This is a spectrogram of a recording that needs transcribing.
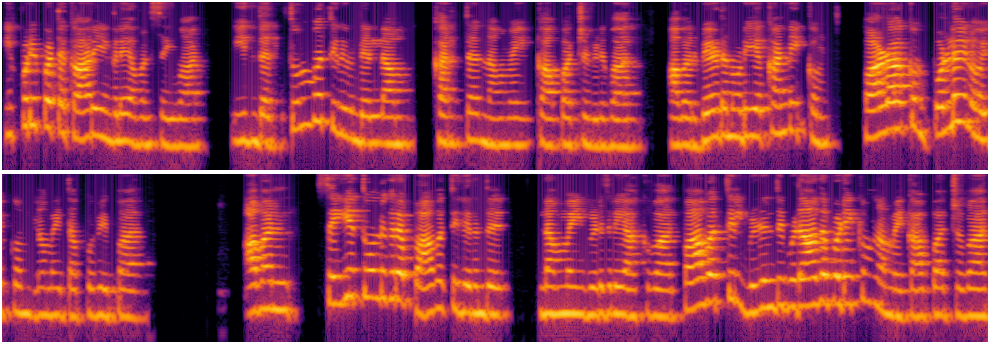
இப்படிப்பட்ட காரியங்களை அவன் செய்வான். இந்த துன்பத்திலிருந்தெல்லாம் கர்த்தர் நம்மை காப்பாற்றி விடுவார். அவர் வேடனுடைய கண்ணிக்கும் பாழாக்கும் கொள்ளை நோய்க்கும் நம்மை தப்புவிப்பார். அவன் செய்ய தூண்டுகிற பாவத்திலிருந்து நம்மை விடுதலையாக்குவார். பாவத்தில் விழுந்து விடாதபடிக்கும் நம்மை காப்பாற்றுவார்.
